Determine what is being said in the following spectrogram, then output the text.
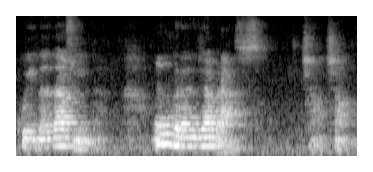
cuida da vida. Um grande abraço. Tchau, tchau.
